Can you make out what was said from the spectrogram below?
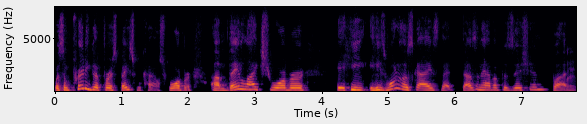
was some pretty good first base from Kyle Schwarber. Um, they like Schwarber he he's one of those guys that doesn't have a position, but right.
